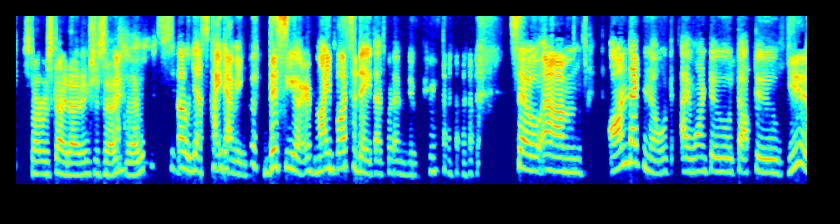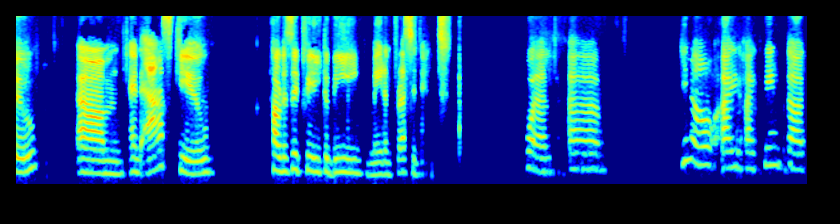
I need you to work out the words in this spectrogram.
Start with skydiving, she said. Right? Oh yes, skydiving this year, my birthday. That's what I'm doing. so, um, on that note, I want to talk to you, um, and ask you, how does it feel to be made a President? Well, um, you know, I, I think that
